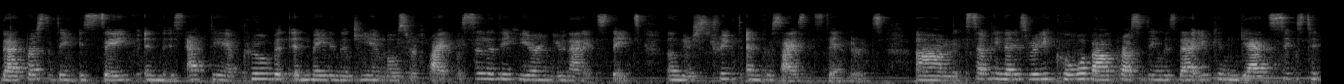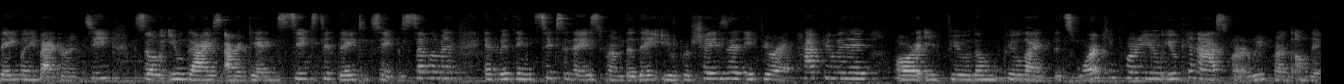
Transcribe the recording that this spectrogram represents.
that Prostadine is safe and is FDA approved and made in a GMO certified facility here in the United States under strict and precise standards. Um, something that is really cool about Prostadine is that you can get 60 day money back guarantee so you guys are getting 60 days to take the supplement and within 60 days from the day you purchase it if you're unhappy with it or if you don't feel like it's working for you you can ask for a refund on the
